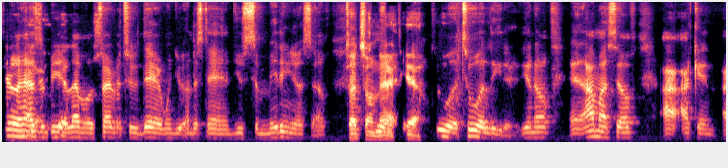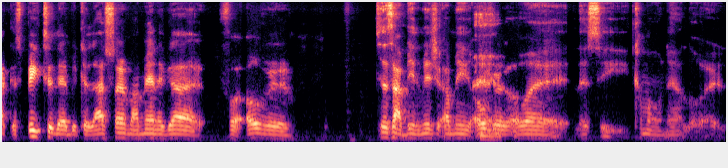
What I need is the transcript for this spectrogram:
still has yeah. to be a level of servitude there when you understand you submitting yourself. Touch on that, yeah. To a to a leader, you know. And I myself, I, I can I can speak to that because I served my man of God for over since I've been in ministry. I mean, over what? Let's see. Come on now, Lord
